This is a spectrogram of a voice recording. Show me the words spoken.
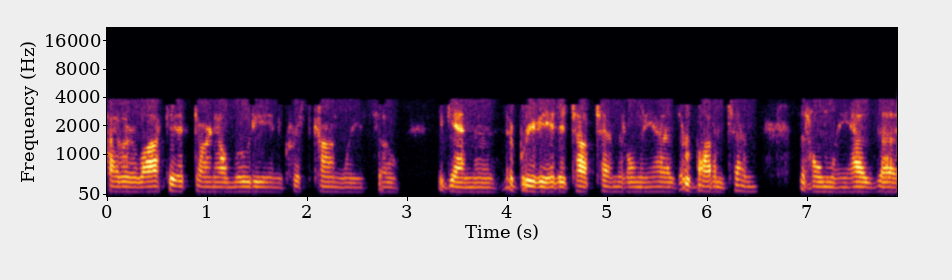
Tyler Lockett, Darnell Mooney, and Chris Conley. So again, the abbreviated top 10 that only has, or bottom 10 that only has uh,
